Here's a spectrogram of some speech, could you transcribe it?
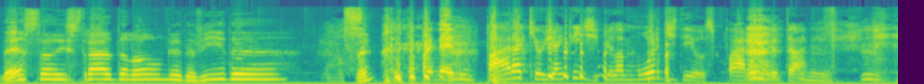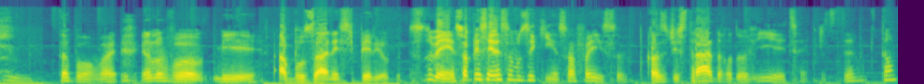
Nessa estrada longa da vida. Nossa, né? né? para que eu já entendi, pelo amor de Deus, para de cantar. Tá bom, vai. Eu não vou me abusar nesse período. Tudo bem, eu só pensei nessa musiquinha, só foi isso. Por causa de estrada, rodovia, etc. Então,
